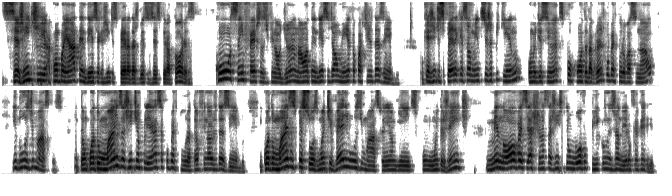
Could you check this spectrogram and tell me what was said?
se a gente acompanhar a tendência que a gente espera das doenças respiratórias, com ou sem festas de final de ano, há uma tendência de aumento a partir de dezembro. O que a gente espera é que esse aumento seja pequeno, como eu disse antes, por conta da grande cobertura vacinal e do uso de máscaras. Então, quanto mais a gente ampliar essa cobertura até o final de dezembro, e quanto mais as pessoas mantiverem o uso de máscara em ambientes com muita gente, menor vai ser a chance da gente ter um novo pico em janeiro ou fevereiro.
